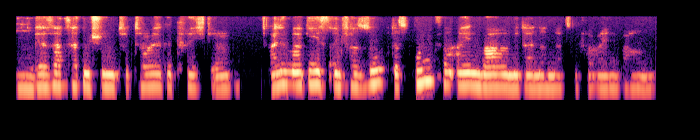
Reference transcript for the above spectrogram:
Der Satz hat mich schon total gekriegt. Ja. Alle Magie ist ein Versuch, das Unvereinbare miteinander zu vereinbaren.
